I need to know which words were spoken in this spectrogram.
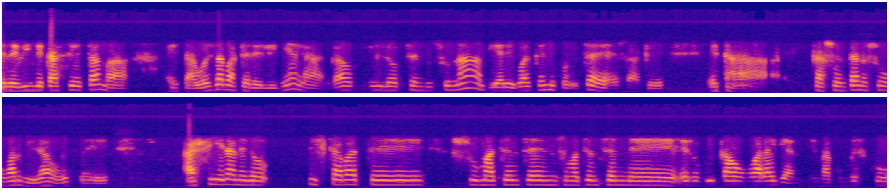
errebindekazioetan, ba, eta hau ez da bat ere lineala, gaur lortzen duzuna, bihar igual kenduko dute, ezak, eta kasu enten oso garbi dago, ez, e, hasieran edo pixka bat e, sumatzen zen, sumatzen zen e, errubikao garaian, emakumezko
